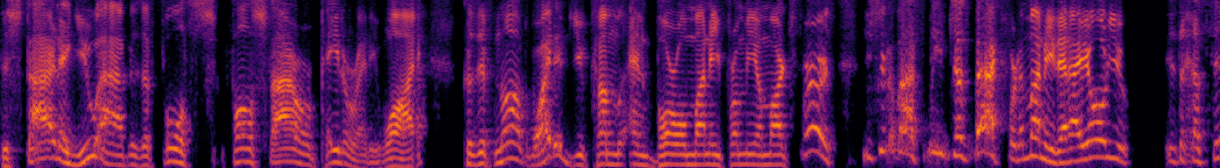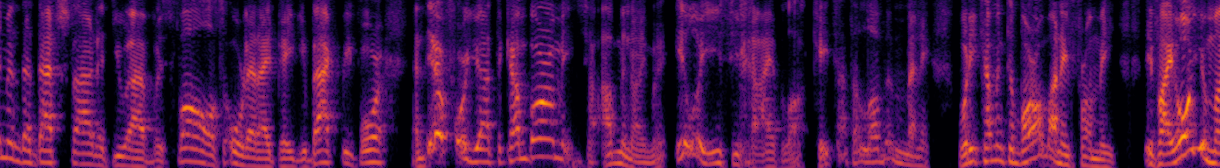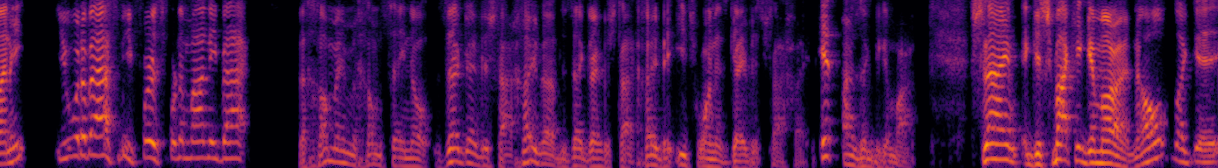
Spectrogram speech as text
The star that you have is a false false star or paid already. Why? Because if not, why did you come and borrow money from me on March 1st? You should have asked me just back for the money that I owe you is the chasimin that that star that you have was false or that I paid you back before, and therefore you had to come borrow me. So Abhinayim, Elohisi Chai vloch, Kates had to love him money. what are you coming to borrow money from me? If I owe you money, you would have asked me first for the money back. The Chachamim say no. Each one is gave shtar It mazak the Gemara. Shleim geschmacke Gemara. No, like uh,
